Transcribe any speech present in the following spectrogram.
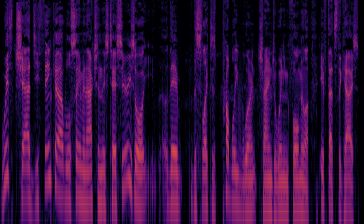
With Chad, do you think uh, we'll see him in action this Test series, or the selectors probably won't change a winning formula if that's the case?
